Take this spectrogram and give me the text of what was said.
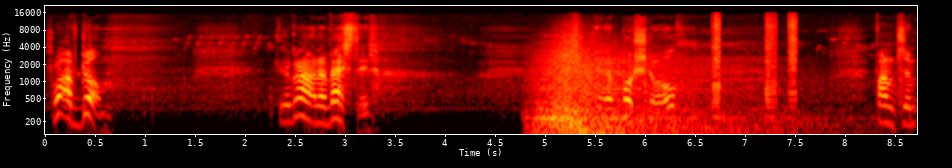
So what I've done I've gone out and invested in a Bushnell Phantom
